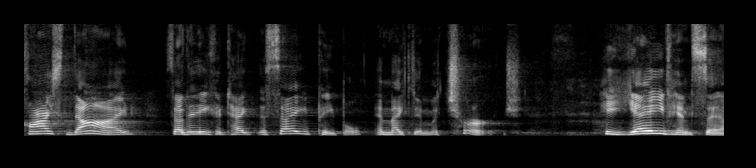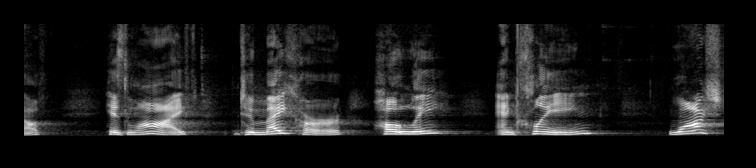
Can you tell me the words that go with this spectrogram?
Christ died so that he could take the saved people and make them a church. He gave himself, his life, to make her holy and clean, washed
